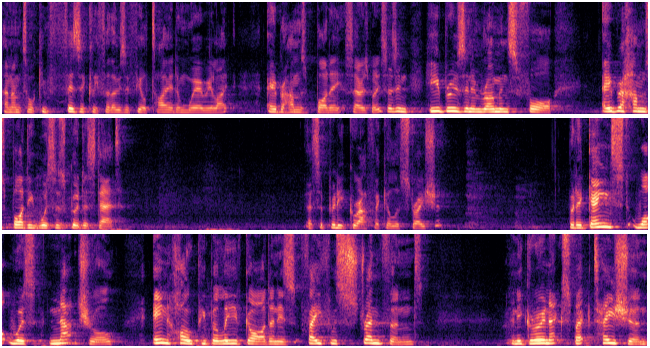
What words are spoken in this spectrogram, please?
And I'm talking physically for those who feel tired and weary, like Abraham's body, Sarah's body. It says in Hebrews and in Romans 4 Abraham's body was as good as dead. That's a pretty graphic illustration. But against what was natural, in hope, he believed God and his faith was strengthened and he grew in expectation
